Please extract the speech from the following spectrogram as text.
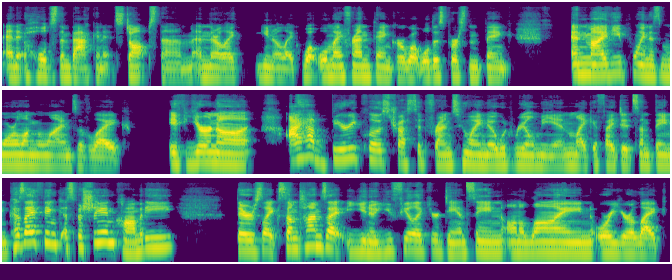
and it holds them back and it stops them. And they're like, you know, like, what will my friend think or what will this person think? And my viewpoint is more along the lines of like, if you're not i have very close trusted friends who i know would reel me in like if i did something because i think especially in comedy there's like sometimes i you know you feel like you're dancing on a line or you're like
